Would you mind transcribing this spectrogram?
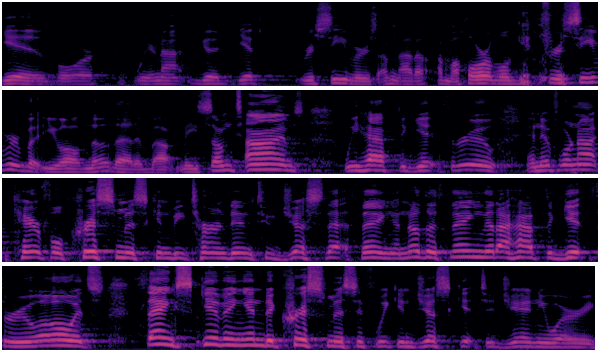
give or we're not good gift receivers. I'm not a, I'm a horrible gift receiver, but you all know that about me. Sometimes we have to get through, and if we're not careful, Christmas can be turned into just that thing. Another thing that I have to get through. Oh, it's Thanksgiving into Christmas if we can just get to January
